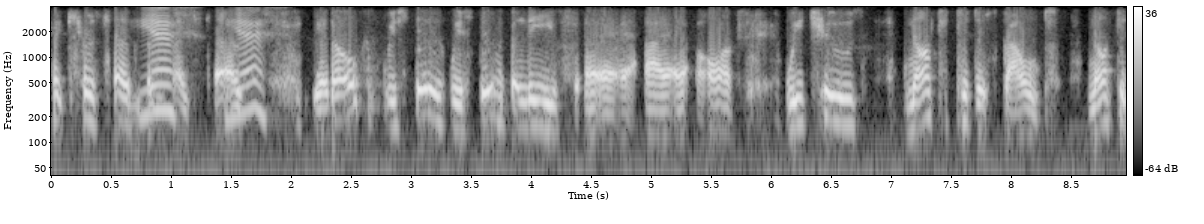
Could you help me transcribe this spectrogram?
like yourself? and Yes, myself? yes. You know, we still we still believe, uh, uh, or we choose not to discount, not to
